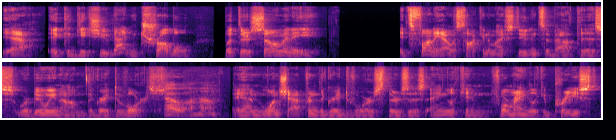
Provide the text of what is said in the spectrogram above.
yeah, it could get you not in trouble, but there's so many. It's funny. I was talking to my students about this. We're doing um, the Great Divorce. Oh, uh huh. And one chapter in the Great Divorce, there's this Anglican, former Anglican priest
